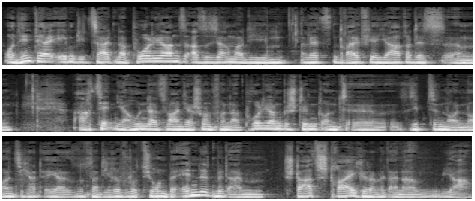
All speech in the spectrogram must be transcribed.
Und hinterher eben die Zeit Napoleons, also sagen wir mal, die letzten drei, vier Jahre des ähm, 18. Jahrhunderts waren ja schon von Napoleon bestimmt und äh, 1799 hat er ja sozusagen die Revolution beendet mit einem Staatsstreich oder mit einer, ja,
